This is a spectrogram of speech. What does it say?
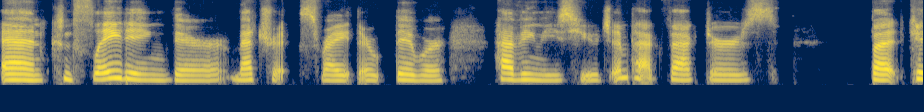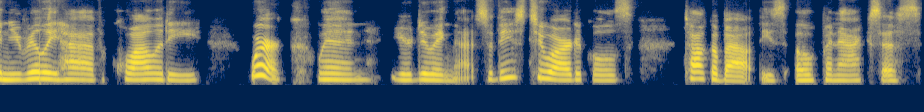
and conflating their metrics, right? They they were having these huge impact factors, but can you really have quality work when you're doing that? So these two articles talk about these open access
